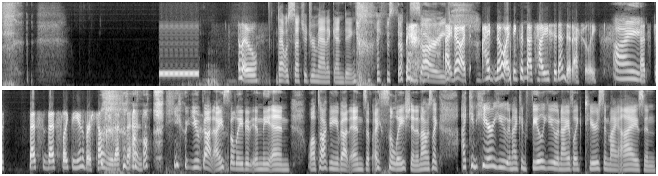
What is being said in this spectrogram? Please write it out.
Hello. That was such a dramatic ending. I'm so sorry. I know. I, th- I know. I think that that's how you should end it. Actually, I. That's just that's that's like the universe telling you that's the end. you you got isolated in the end while talking about ends of isolation, and I was like, I can hear you and I can feel you, and I have like tears in my eyes, and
